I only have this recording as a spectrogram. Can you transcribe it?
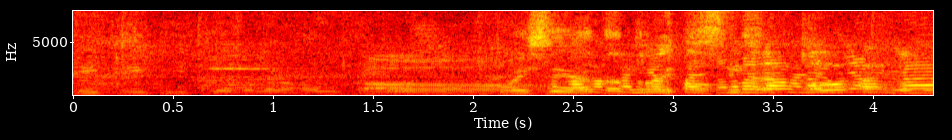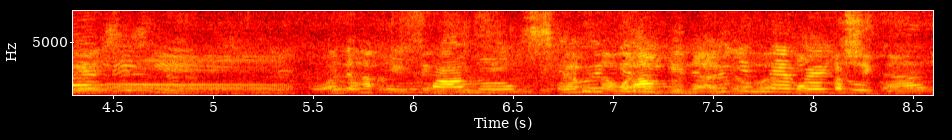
888 yun, wala kami. Oh, Twice na yata, twice. Sa Malacanang galing eh. alam kung paano, we can never Kung do kasi kung, that.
